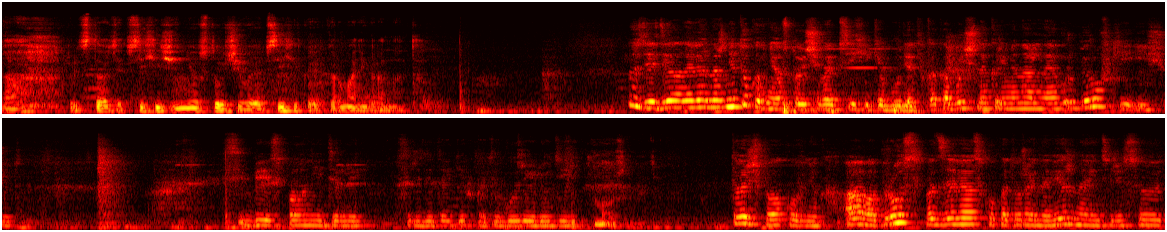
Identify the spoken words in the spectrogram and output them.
А, представьте, психически неустойчивая психика и в кармане граната. Ну, здесь дело, наверное, же не только в неустойчивой психике будет. Как обычно, криминальные группировки ищут себе исполнителей среди таких категорий людей. Может быть. Товарищ полковник, а вопрос под завязку, который, наверное, интересует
